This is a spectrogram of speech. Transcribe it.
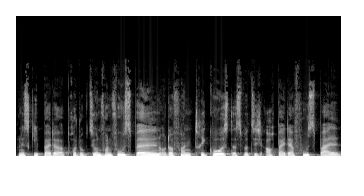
und es gibt bei der Produktion von Fußbällen oder von Trikots, das wird sich auch bei der Fußball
